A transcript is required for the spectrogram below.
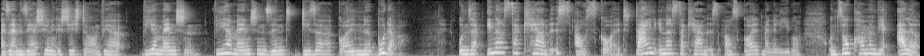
Also eine sehr schöne Geschichte und wir, wir Menschen, wir Menschen sind dieser goldene Buddha. Unser innerster Kern ist aus Gold. Dein innerster Kern ist aus Gold, meine Liebe. Und so kommen wir alle,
